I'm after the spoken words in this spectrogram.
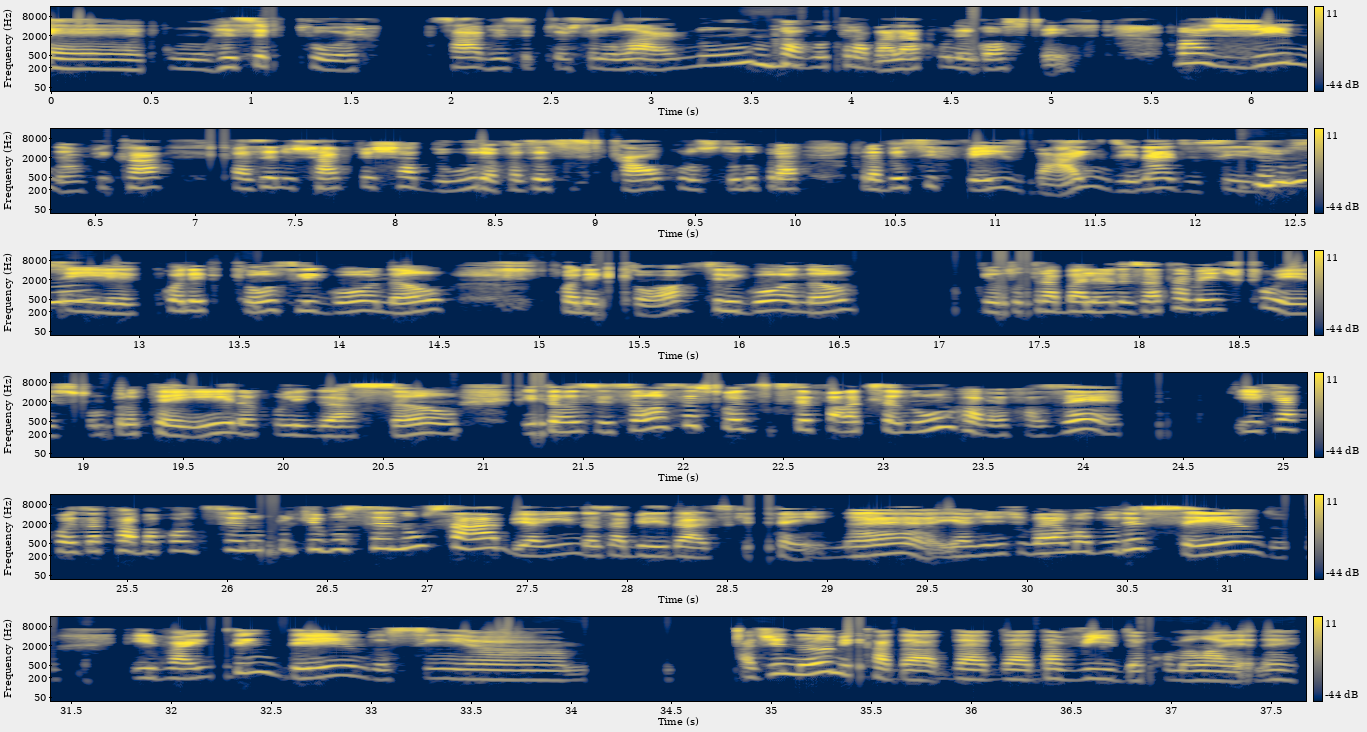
é com receptor sabe, receptor celular, nunca uhum. vou trabalhar com um negócio desse. Imagina ficar fazendo chave fechadura, fazer esses cálculos tudo para ver se fez bind, né, de se, uhum. se conectou, se ligou ou não, conectou, se ligou ou não. Eu estou trabalhando exatamente com isso, com proteína, com ligação. Então, assim, são essas coisas que você fala que você nunca vai fazer, e que a coisa acaba acontecendo porque você não sabe ainda as habilidades que tem, né? E a gente vai amadurecendo e vai entendendo, assim, a, a dinâmica da, da, da, da vida como ela é, né?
